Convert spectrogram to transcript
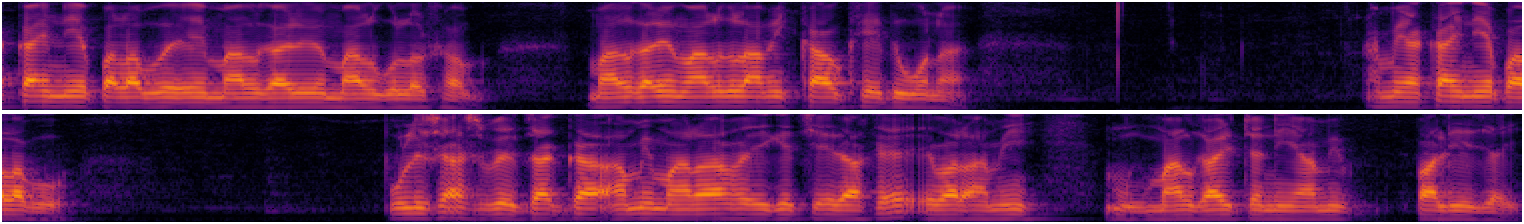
একাই নিয়ে পালাবো এই মালগাড়ির মালগুলো সব। মালগাড়ির মালগুলো আমি কাউ খেয়ে দেবো না। আমি একাই নিয়ে পালাবো। পুলিশ আসবে জাগা আমি মারা হয়ে গেছে রাখে, এবার আমি মালগাড়িটা নিয়ে আমি পালিয়ে যাই।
